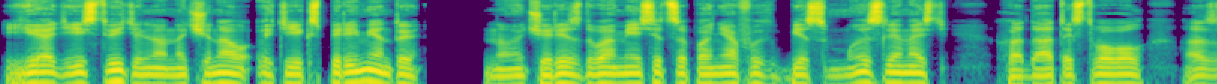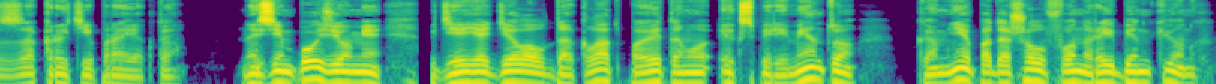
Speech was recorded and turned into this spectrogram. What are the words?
«Я действительно начинал эти эксперименты, но через два месяца, поняв их бессмысленность, ходатайствовал о закрытии проекта. На симпозиуме, где я делал доклад по этому эксперименту, ко мне подошел фон Рейбенкюнг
